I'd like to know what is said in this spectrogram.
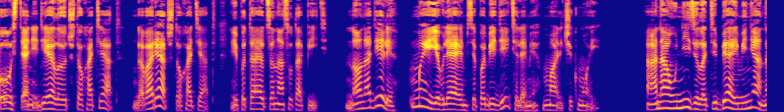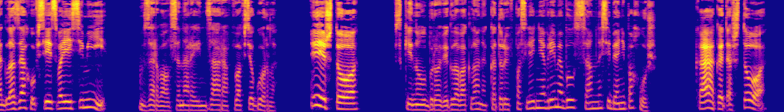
Пусть они делают, что хотят, говорят, что хотят, и пытаются нас утопить. Но на деле мы являемся победителями, мальчик мой. Она унизила тебя и меня на глазах у всей своей семьи, взорвался Нарейн, заорав во все горло. И что? вскинул брови глава клана, который в последнее время был сам на себя не похож. Как это что?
